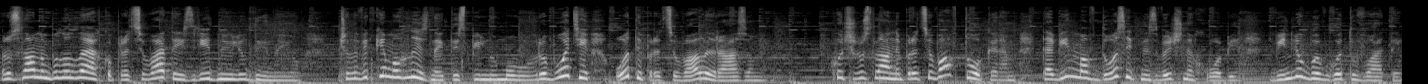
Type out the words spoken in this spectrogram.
Руслану було легко працювати із рідною людиною. Чоловіки могли знайти спільну мову в роботі, от і працювали разом. Хоч Руслан і працював токарем, та він мав досить незвичне хобі. Він любив готувати.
